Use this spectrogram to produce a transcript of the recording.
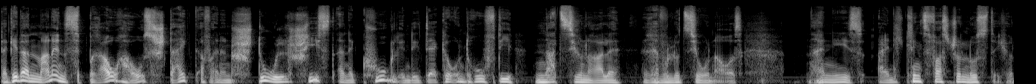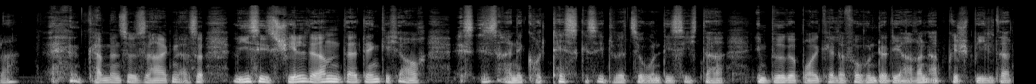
Da geht ein Mann ins Brauhaus, steigt auf einen Stuhl, schießt eine Kugel in die Decke und ruft die nationale Revolution aus. Herr Nies, eigentlich klingt's fast schon lustig, oder? kann man so sagen. Also wie Sie es schildern, da denke ich auch, es ist eine groteske Situation, die sich da im Bürgerbräukeller vor 100 Jahren abgespielt hat.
